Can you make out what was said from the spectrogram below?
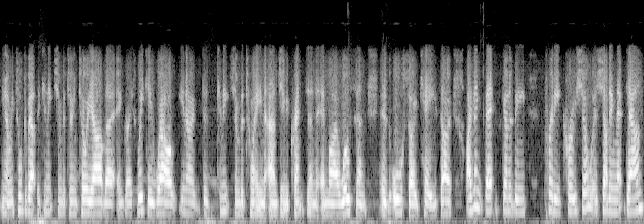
You know, we talk about the connection between Toeava and Grace Nweke. Well, you know, the connection between um, Gina Crampton and Maia Wilson is also key. So I think that's going to be pretty crucial, is shutting that down.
